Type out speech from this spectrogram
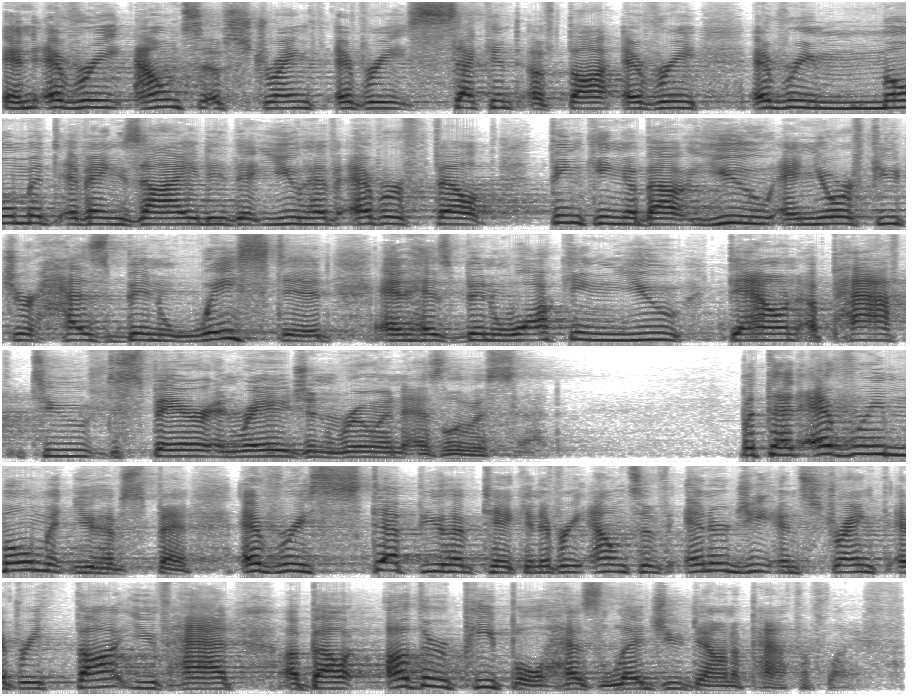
And every ounce of strength, every second of thought, every, every moment of anxiety that you have ever felt thinking about you and your future has been wasted and has been walking you down a path to despair and rage and ruin, as Lewis said. But that every moment you have spent, every step you have taken, every ounce of energy and strength, every thought you've had about other people has led you down a path of life.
